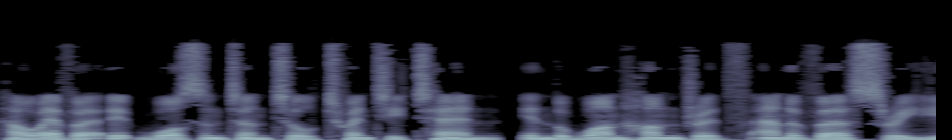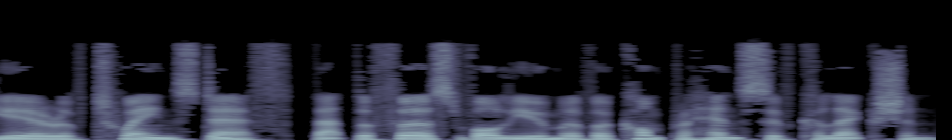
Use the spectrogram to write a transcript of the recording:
However it wasn't until 2010, in the 100th anniversary year of Twain's death, that the first volume of a comprehensive collection,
